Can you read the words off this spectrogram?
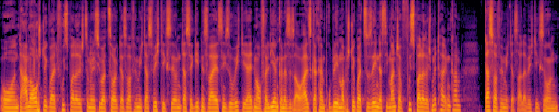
Und da haben wir auch ein Stück weit fußballerisch zumindest überzeugt. Das war für mich das Wichtigste. Und das Ergebnis war jetzt nicht so wichtig. Da hätten wir auch verlieren können. Das ist auch alles gar kein Problem. Aber ein Stück weit zu sehen, dass die Mannschaft fußballerisch mithalten kann, das war für mich das Allerwichtigste. Und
